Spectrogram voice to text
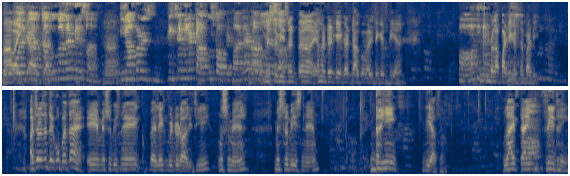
हाँ भाई क्या चाल? खाना है मेरे साथ? हाँ। यहाँ पर पीछे मेरे टाको शॉप पे खाना है हाँ मिस्टर। बीसन हंड्रेड के का टाको वेल टिकट दिया है। हाँ। बड़ा पार्टी करते हैं पार्टी अच्छा वैसे देखो पता है ए मिस्टर बीस ने एक पहले एक वीडियो डाली थी उसमें मिस्टर बीस ने दही दिया था। लाइफ टाइम हाँ। फ्री दही।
